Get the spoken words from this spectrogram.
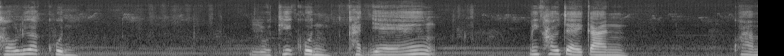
เขาเลือกคุณ อยู่ที่คุณขัดแย้ง ไม่เข้าใจกัน ความ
